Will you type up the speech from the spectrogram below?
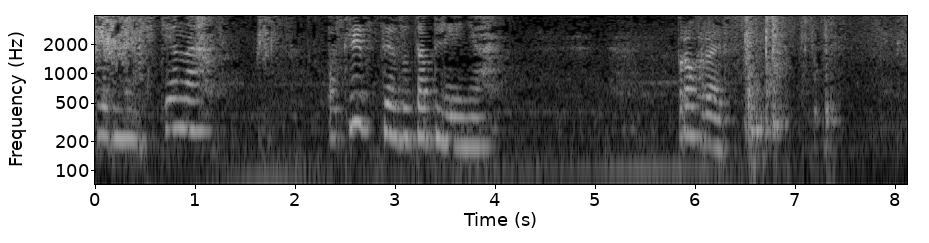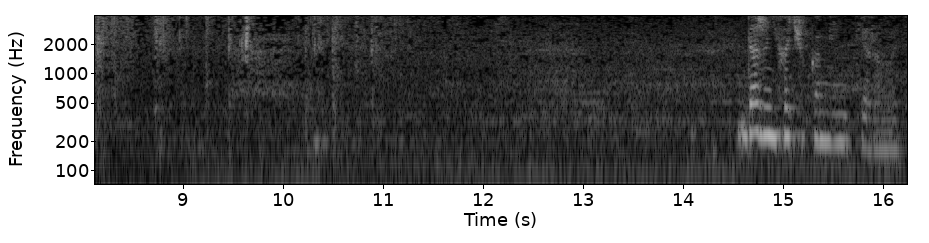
Черные стены. Последствия затопления. Прогресс. Даже не хочу комментировать.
